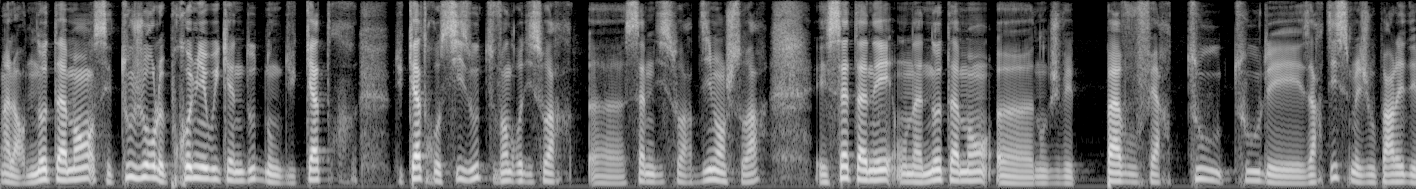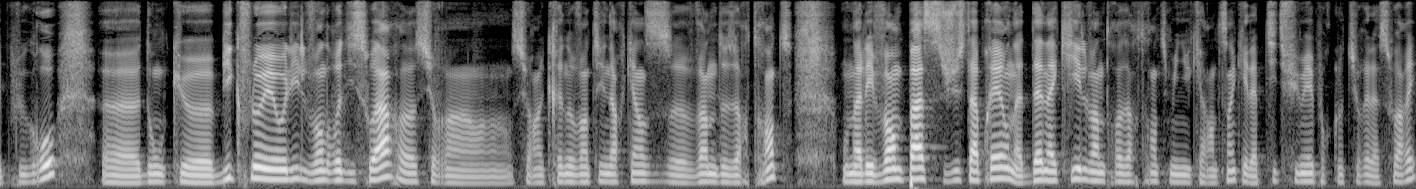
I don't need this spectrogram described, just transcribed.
Alors, notamment, c'est toujours le premier week-end d'août, donc du 4, du 4 au 6 août, vendredi soir, euh, samedi soir, dimanche soir. Et cette année, on a notamment, euh, donc je vais pas vous faire tous tous les artistes, mais je vais vous parler des plus gros. Euh, donc euh, Big Flo et Oli le vendredi soir sur un sur un créneau 21h15 euh, 22h30. On a les Vampas juste après, on a Danakil 23h30 minuit 45 et la petite fumée pour clôturer la soirée.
